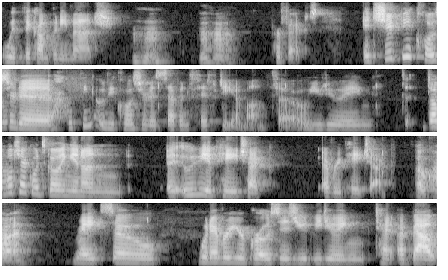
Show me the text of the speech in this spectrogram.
with the company match. Mm-hmm. Mm-hmm. Perfect. It should be closer to I would think it would be closer to 750 a month though. You doing double check what's going in on it would be a paycheck every paycheck, Okay. right? So whatever your gross is, you'd be doing 10, about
